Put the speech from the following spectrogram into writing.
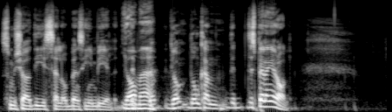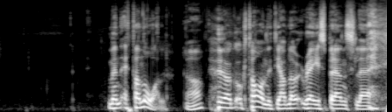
som kör diesel och bensinbil. Jag med. De, de kan, det, det spelar ingen roll. Men etanol. Ja. högoktanigt jävla racebränsle.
